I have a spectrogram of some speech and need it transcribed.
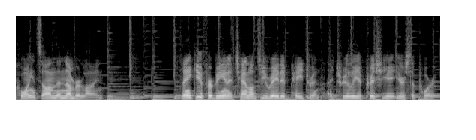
Points on the Number Line. Thank you for being a Channel G rated patron. I truly appreciate your support.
